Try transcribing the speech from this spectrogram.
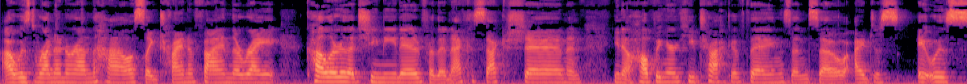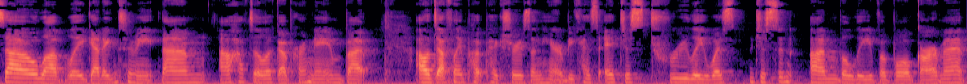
I was running around the house, like trying to find the right color that she needed for the next section. And you know, helping her keep track of things. And so I just, it was so lovely getting to meet them. I'll have to look up her name, but I'll definitely put pictures in here because it just truly was just an unbelievable garment.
